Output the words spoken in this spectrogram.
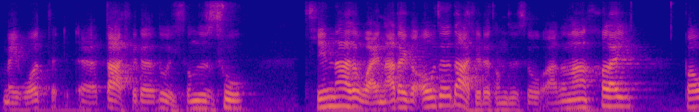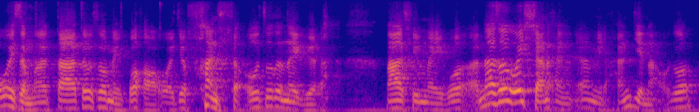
美国的呃大学的录取通知书，其实那时候我还拿到一个欧洲大学的通知书啊，当然后来不知道为什么大家都说美国好，我就放弃了欧洲的那个，拿去美国啊。那时候我也想的很很很简单，我说。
